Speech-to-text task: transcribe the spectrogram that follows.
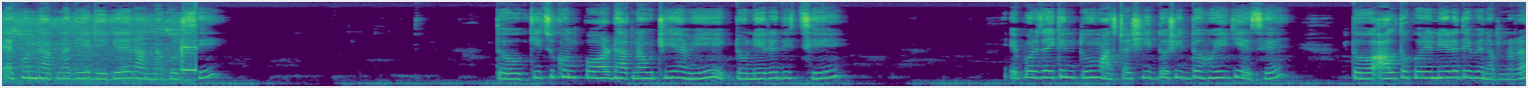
এখন ঢাকনা দিয়ে ঢেকে রান্না করছি। তো কিছুক্ষণ পর ঢাকনা উঠিয়ে আমি একটু নেড়ে দিচ্ছি। এ পর্যায়ে কিন্তু মাছটা সিদ্ধ সিদ্ধ হয়ে গিয়েছে। তো আলতো করে নেড়ে দেবেন আপনারা।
